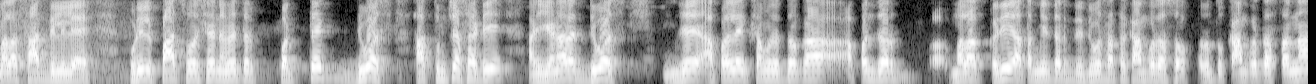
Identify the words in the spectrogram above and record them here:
मला साथ दिलेली आहे. पुढील पाच वर्ष नव्हे तर प्रत्येक दिवस हा तुमच्यासाठी आणि येणारा दिवस म्हणजे आपल्याला एक सांगू देतो का आपण जर मला कधी आता मी तर दिवस रात्र काम करत असतो परंतु काम करत असताना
